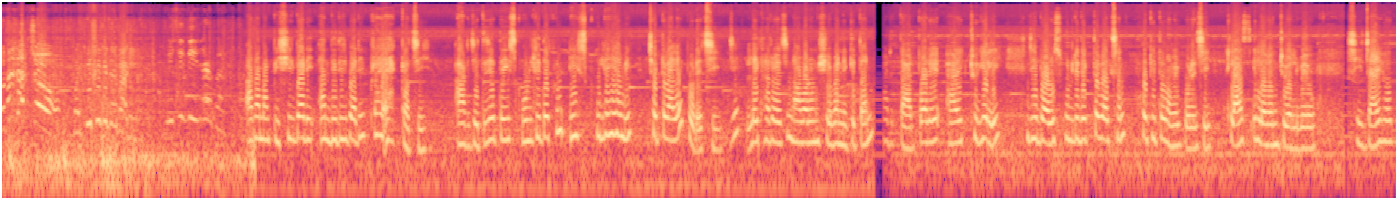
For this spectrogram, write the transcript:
কোথায় যাচ্ছ? বাড়ি। আর আমার পিসির বাড়ি আর দিদির বাড়ি প্রায় এক কাছেই। আর যেতে যেতে এই স্কুলটি দেখুন, এই স্কুলেই আমি ছোট্টবেলায় পড়েছি। যে লেখা রয়েছে নবারণ সেবা নিকেতন। আর তারপরে আর একটু গেলেই যে বড় স্কুলটি দেখতে পাচ্ছেন, ওটিতেও আমি পড়েছি, ক্লাস ইলেভেন টুয়েলভেও সে যাই হোক,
